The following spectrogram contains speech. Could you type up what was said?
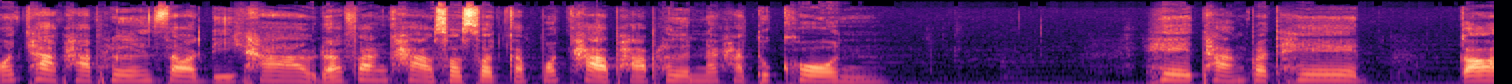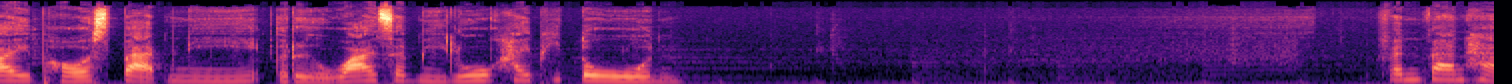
มดข่าวพาเพลิน สวัสดีค่ะ รับฟังข่าวสดๆ กับมดข่าวพาเพลินนะคะทุกคน เฮทั้งประเทศ ก้อยโพสต์แบบนี้หรือว่าจะมีลูกให้พี่ตูน แฟนๆแห่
